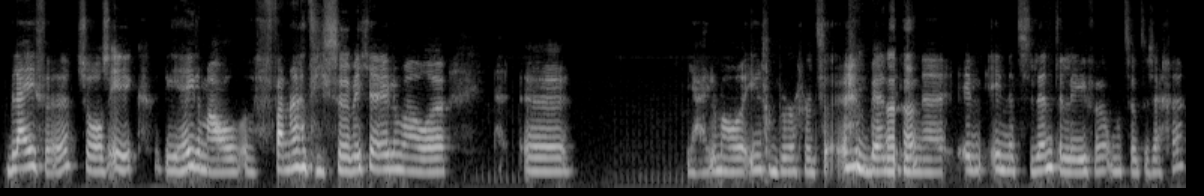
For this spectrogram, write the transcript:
blijven, zoals ik. Die helemaal fanatisch, weet je, helemaal... Uh, ja, helemaal ingeburgerd ben uh -huh. in, uh, in, in het studentenleven, om het zo te zeggen.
